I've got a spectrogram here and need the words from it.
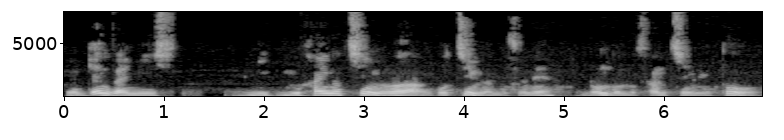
現在にに無敗のチームは5チームなんですよね。ロンドンの3チームと、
